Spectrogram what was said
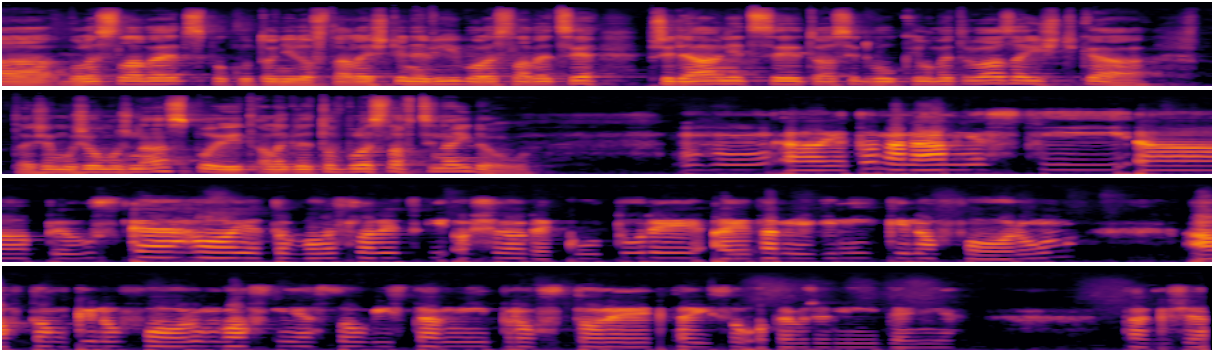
A Boleslavec, pokud to někdo stále ještě neví, Boleslavec je při dálnici, to asi dvoukilometrová zajišťka, takže můžou možná spojit, ale kde to v Boleslavci najdou? Uh-huh. Je to na náměstí uh, Piluského, je to Boleslavický ošrodek kultury a je tam jediný kinofórum. A v tom kinofórum vlastně jsou výstavní prostory, které jsou otevřený denně. Takže,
